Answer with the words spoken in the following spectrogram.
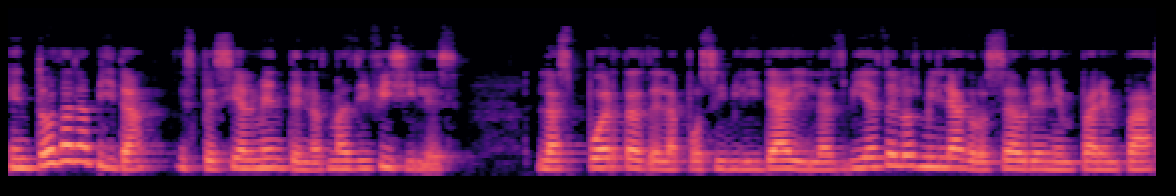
En toda la vida, especialmente en las más difíciles, las puertas de la posibilidad y las vías de los milagros se abren en par en par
